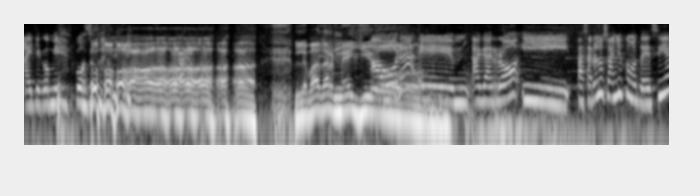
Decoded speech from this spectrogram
ahí llegó mi esposo. Le va a dar medio. Ahora eh, agarró y pasaron los años, como te decía,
